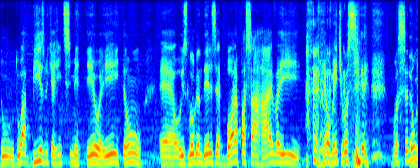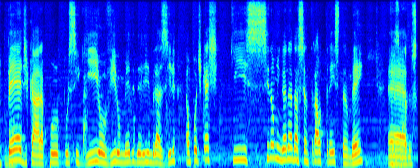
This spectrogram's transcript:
do, do abismo que a gente se meteu aí. Então, é, o slogan deles é bora passar raiva e, e realmente você você É não muito bom. pede, cara, por, por seguir, ouvir o Medo e Delírio em Brasília. É um podcast que, se não me engano, é da Central 3 também. é, dos,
